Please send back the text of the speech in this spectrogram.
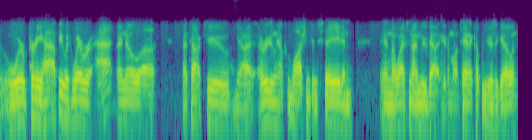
we're pretty happy with where we're at. I know. Uh, I talked to, yeah, I- originally I'm from Washington State, and and my wife and I moved out here to Montana a couple of years ago. And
